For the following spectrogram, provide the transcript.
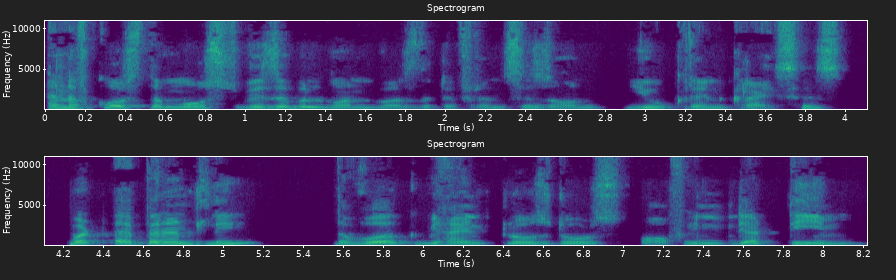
and of course, the most visible one was the differences on Ukraine crisis. But apparently, the work behind closed doors of India team,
